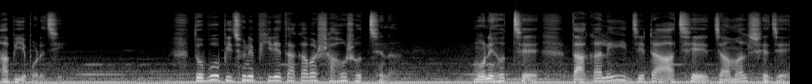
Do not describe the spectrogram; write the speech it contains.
হাঁপিয়ে পড়েছি। তবুও পিছনে ফিরে তাকাবার সাহস হচ্ছে না। মনে হচ্ছে তাকালেই যেটা আছে জামাল সেজে,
